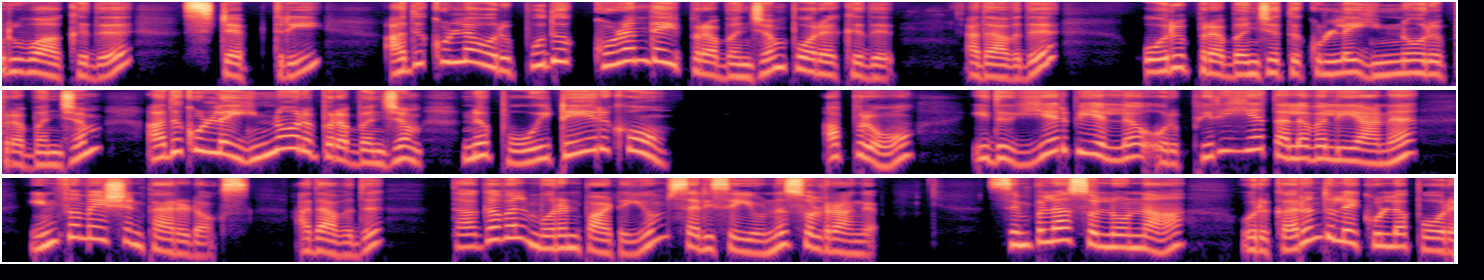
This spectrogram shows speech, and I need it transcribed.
உருவாக்குது. ஸ்டெப் த்ரீ அதுக்குள்ள ஒரு புது குழந்தை பிரபஞ்சம் பிறக்குது. அதாவது ஒரு பிரபஞ்சத்துக்குள்ள இன்னொரு பிரபஞ்சம் அதுக்குள்ள இன்னொரு பிரபஞ்சம்னு போயிட்டே இருக்கும். அப்புறம் இது இயற்பியல்ல ஒரு பெரிய தலைவலியான இன்ஃபர்மேஷன் பாரடாக்ஸ் அதாவது தகவல் முரண்பாட்டையும் சரி செய்யும்னு சொல்றாங்க. சிம்பிளா சொல்லணும்னா ஒரு கருந்துளைக்குள்ள போற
